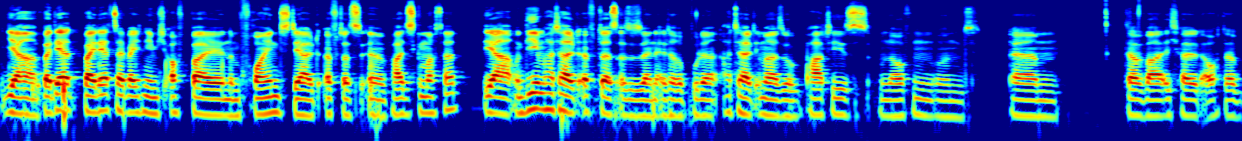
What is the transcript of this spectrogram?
ja, bei der, bei der Zeit war ich nämlich oft bei einem Freund, der halt öfters äh, Partys gemacht hat. Ja, und dem hatte halt öfters, also sein älterer Bruder, hatte halt immer so Partys am Laufen und ähm, da war ich halt auch da,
